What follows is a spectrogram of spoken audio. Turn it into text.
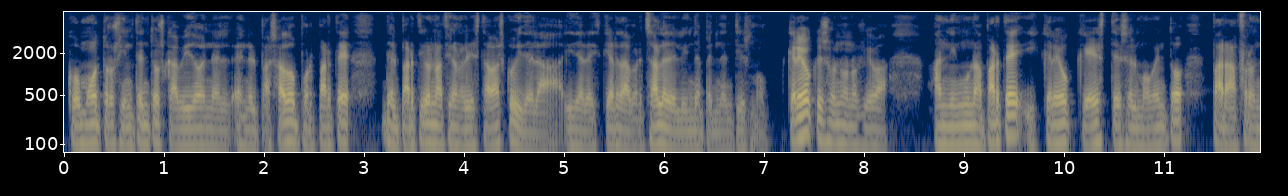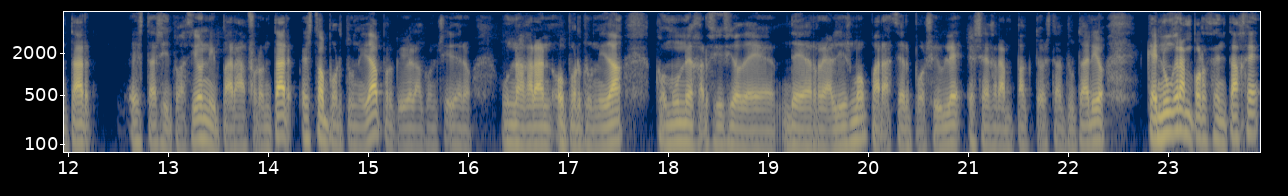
como otros intentos que ha habido en el, en el pasado por parte del Partido Nacionalista Vasco y de la, y de la izquierda berchale del independentismo. Creo que eso no nos lleva a ninguna parte y creo que este es el momento para afrontar esta situación y para afrontar esta oportunidad, porque yo la considero una gran oportunidad como un ejercicio de, realismo para hacer posible ese gran pacto estatutario que en un gran porcentaje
